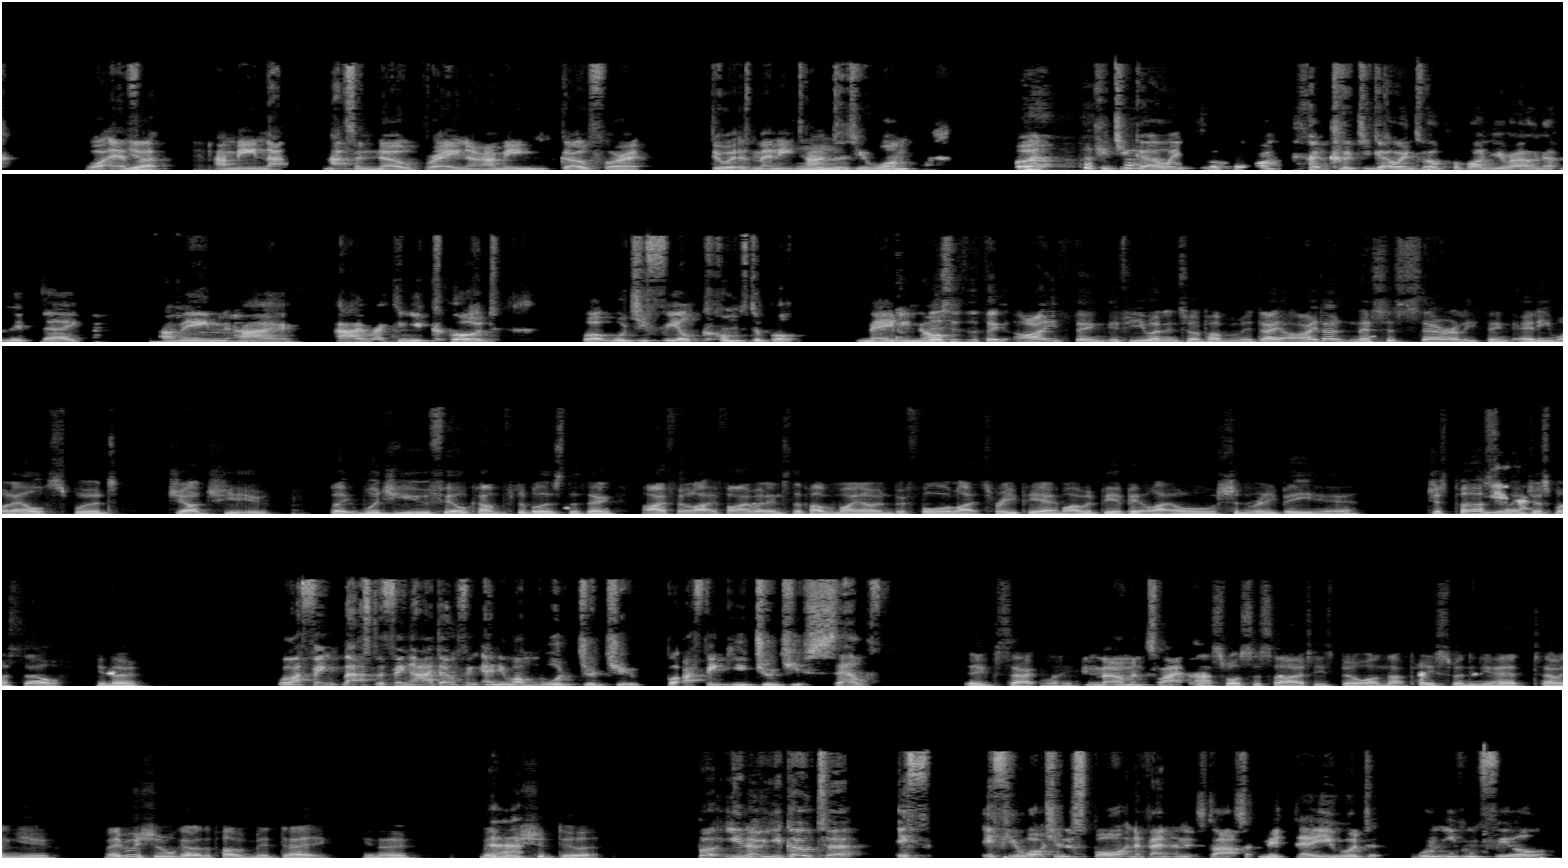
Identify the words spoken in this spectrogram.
whatever. Yeah. I mean, that that's a no brainer. I mean, go for it. Do it as many times Mm. as you want. But could you go into a pub on, could you go into a pub on your own at midday? I mean, I I reckon you could, but would you feel comfortable? Maybe not. This is the thing. I think if you went into a pub at midday, I don't necessarily think anyone else would judge you. But would you feel comfortable? Is the thing. I feel like if I went into the pub on my own before like three p.m., I would be a bit like, oh, shouldn't really be here. Just personally, Yeah. just myself, you know. Well, I think that's the thing. I don't think anyone would judge you, but I think you judge yourself Exactly. in moments like that. That's what society's built on. That policeman in your head telling you, maybe we should all go to the pub at midday. You know, maybe Yeah. we should do it. But you know, you go to if if you're watching a sporting event and it starts at midday, you would wouldn't even feel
